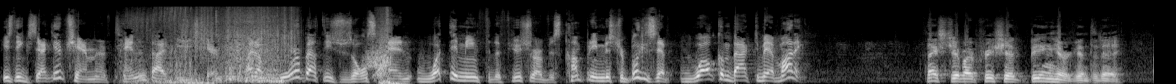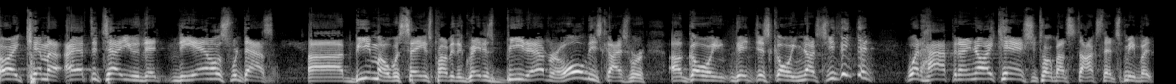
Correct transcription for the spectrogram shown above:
He's the executive chairman of Tandem Diabetes Care. Find out more about these results and what they mean for the future of his company. Mr. Blickenstaff, welcome back to Mad Money. Thanks, Jim. I appreciate being here again today. All right, Kim, I have to tell you that the analysts were dazzled. Uh, BMO was saying it's probably the greatest beat ever. All these guys were uh, going, just going nuts. Do you think that what happened? I know I can't actually talk about stocks, that's me, but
